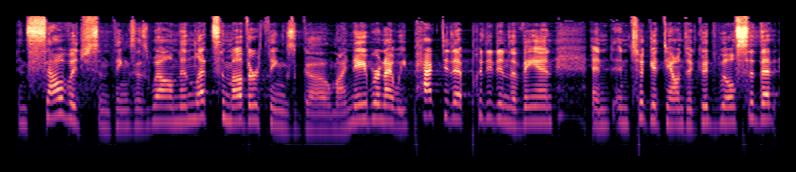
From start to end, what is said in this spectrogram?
and salvage some things as well, and then let some other things go. My neighbor and I, we packed it up, put it in the van, and, and took it down to Goodwill so that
